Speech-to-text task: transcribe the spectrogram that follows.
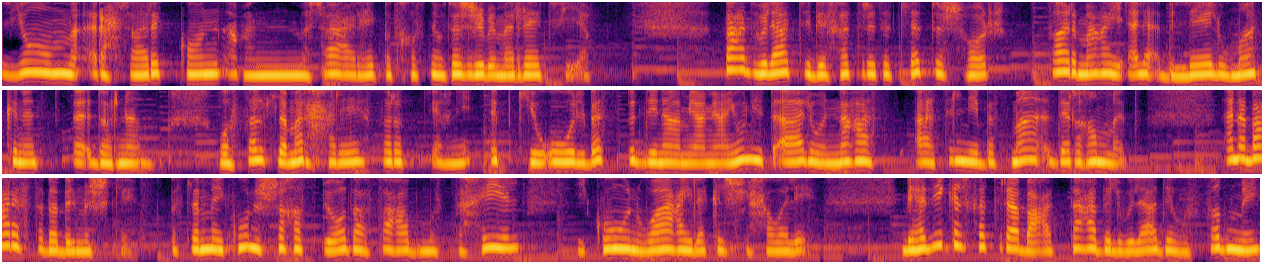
اليوم رح شارككم عن مشاعر هيك بتخصني وتجربة مريت فيها. بعد ولادتي بفترة ثلاثة أشهر صار معي قلق بالليل وما كنت أقدر نام. وصلت لمرحلة صرت يعني أبكي وأقول بس بدي نام يعني عيوني تقال والنعس قاتلني بس ما أقدر غمض. أنا بعرف سبب المشكلة بس لما يكون الشخص بوضع صعب مستحيل يكون واعي لكل شي حواليه. بهديك الفترة بعد تعب الولادة والصدمة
